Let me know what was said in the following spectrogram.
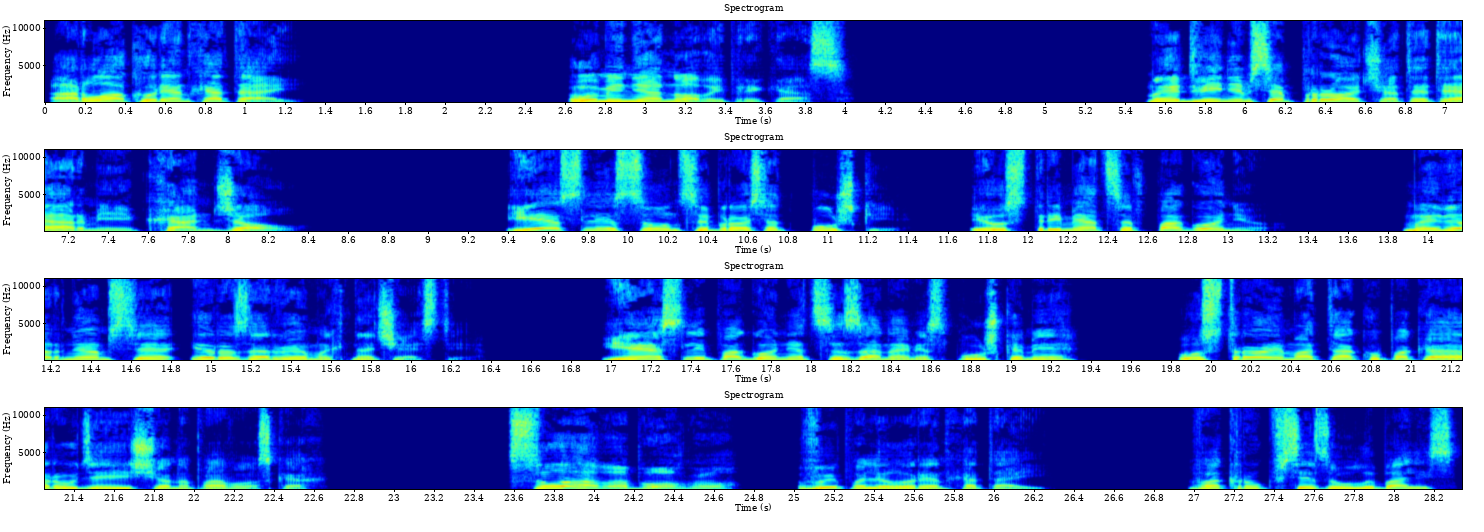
«Орлок Урянхатай! У меня новый приказ!» Мы двинемся прочь от этой армии к Ханчжоу. Если сунцы бросят пушки и устремятся в погоню, мы вернемся и разорвем их на части. Если погонятся за нами с пушками, устроим атаку, пока орудия еще на повозках. «Слава богу!» — выпалил Ренхатай. Вокруг все заулыбались,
